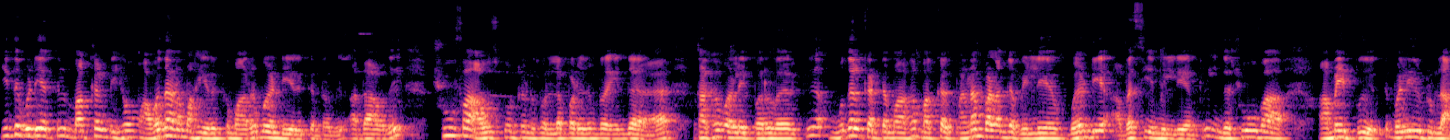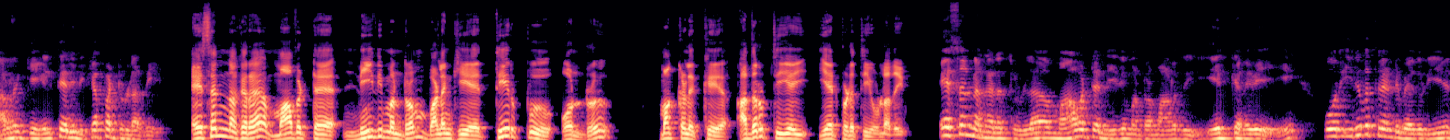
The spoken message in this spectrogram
இந்த விடயத்தில் மக்கள் மிகவும் அவதானமாக இருக்குமாறு வேண்டியிருக்கின்றது. அதாவது ஷூஃபா ஹவுஸ் என்று சொல்லப்படுகின்ற இந்த தகவலை பெறுவதற்கு முதல் கட்டமாக மக்கள் பணம் வழங்கவில்லை வேண்டிய அவசியமில்லை என்று இந்த ஷூஃபா அமைப்பு வெளியிட்டுள்ள அறிக்கையில் தெரிவிக்கப்பட்டுள்ளது. எசன் நகர மாவட்ட நீதிமன்றம் வழங்கிய தீர்ப்பு ஒன்று மக்களுக்கு அதிருப்தியை ஏற்படுத்தியுள்ளது. எசன் நகரத்திலுள்ள மாவட்ட நீதிமன்றமானது ஏற்கனவே ஒரு இருபத்தி ரெண்டு வயதுடைய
